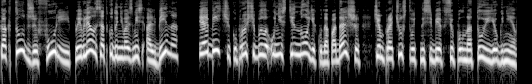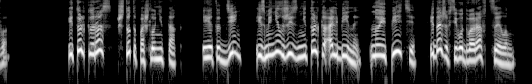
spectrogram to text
как тут же фурией появлялась откуда ни возьмись Альбина, и обидчику проще было унести ноги куда подальше, чем прочувствовать на себе всю полноту ее гнева. И только раз что-то пошло не так, и этот день изменил жизнь не только Альбины, но и Пети, и даже всего двора в целом.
